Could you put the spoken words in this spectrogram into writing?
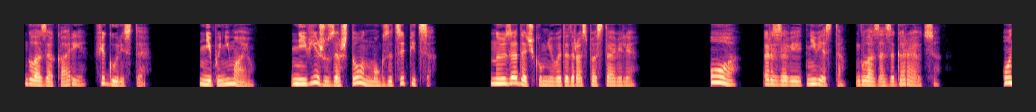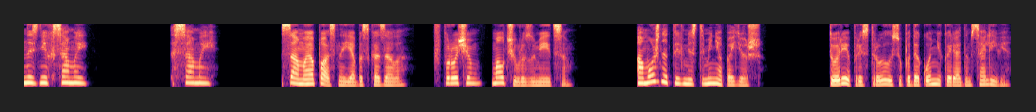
глаза карие, фигуристая. Не понимаю. Не вижу, за что он мог зацепиться. Ну и задачку мне в этот раз поставили. «О!» — розовеет невеста, глаза загораются. «Он из них самый... самый...» Самый опасный, я бы сказала. Впрочем, молчу, разумеется. «А можно ты вместо меня пойдешь? Тория пристроилась у подоконника рядом с Оливи.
